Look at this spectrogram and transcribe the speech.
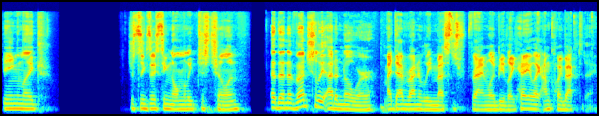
being like, just existing normally, just chilling. And then eventually, out of nowhere, my dad randomly messaged family, be like, "Hey, like I'm coming back today."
